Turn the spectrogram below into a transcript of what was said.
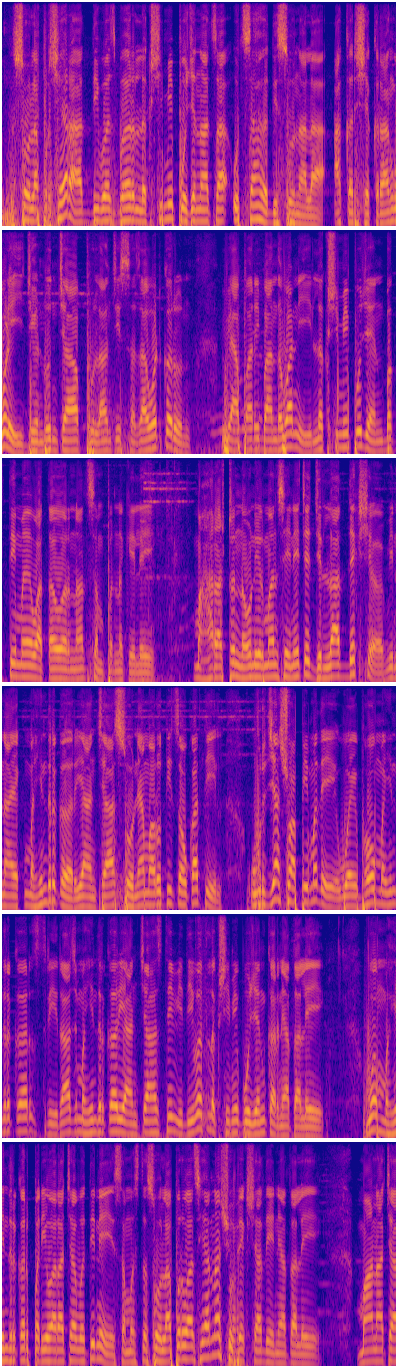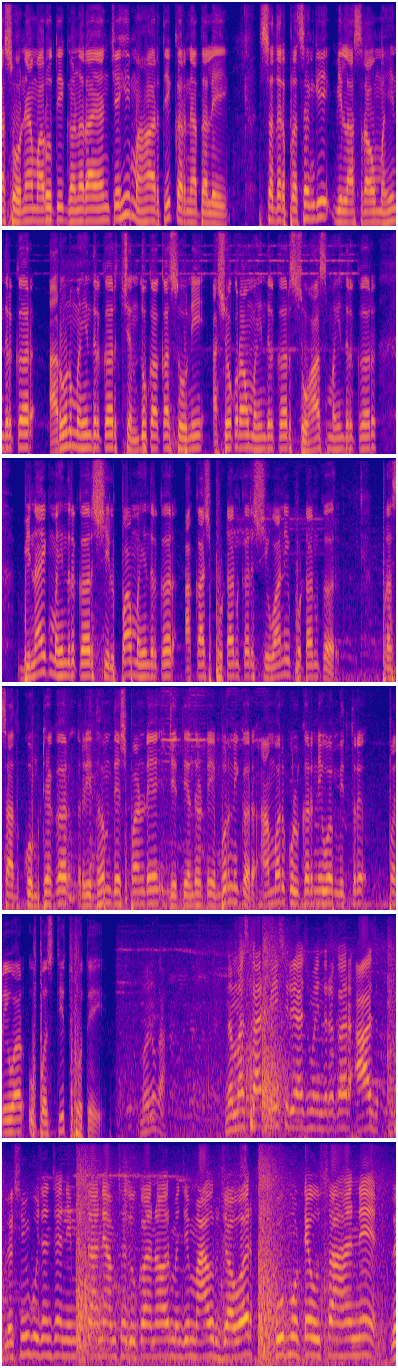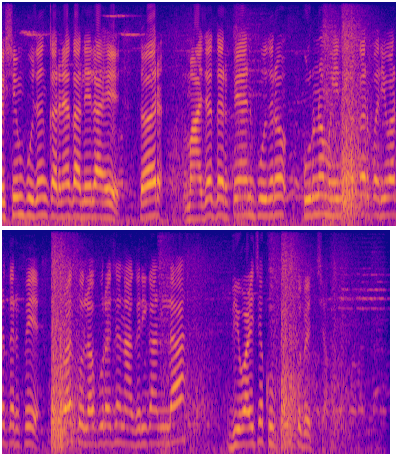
सोलापूर शहरात दिवसभर लक्ष्मी पूजनाचा उत्साह दिसून आला. आकर्षक रांगोळी झेंडूंच्या फुलांची सजावट करून व्यापारी बांधवांनी लक्ष्मीपूजन भक्तिमय वातावरणात संपन्न केले. महाराष्ट्र नवनिर्माण सेनेचे जिल्हाध्यक्ष विनायक महिंद्रकर यांच्या सोन्या मारुती चौकातील ऊर्जा शॉपीमध्ये वैभव महिंद्रकर श्रीराज महिंद्रकर यांच्या हस्ते विधिवत लक्ष्मीपूजन करण्यात आले व महिंद्रकर परिवाराच्या वतीने समस्त सोलापूरवासियांना शुभेच्छा देण्यात आले. मानाच्या सोन्या मारुती गणरायांचेही महाआरती करण्यात आले. सदर प्रसंगी विलासराव महिंद्रकर अरुण महिंद्रकर चंदूकाका सोनी अशोकराव महिंद्रकर सुहास महिंद्रकर विनायक महिंद्रकर शिल्पा महिंद्रकर आकाश फुटाणकर शिवानी फुटाणकर प्रसाद कुमठेकर रिधम देशपांडे जितेंद्र टेंभुर्णीकर अमर कुलकर्णी व मित्र परिवार उपस्थित होते. म्हणू का? नमस्कार मी श्रीराज महेंद्रकर. आज लक्ष्मीपूजनच्या निमित्ताने आमच्या दुकानावर म्हणजे माय ऊर्जावर खूप मोठ्या उत्साहाने लक्ष्मीपूजन करण्यात आलेलं आहे. तर माझ्यातर्फे आणि पूर्ण पूर्ण महेंद्रकर परिवारतर्फे किंवा सोलापुराच्या नागरिकांना दिवाळीच्या खूप खूप शुभेच्छा.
